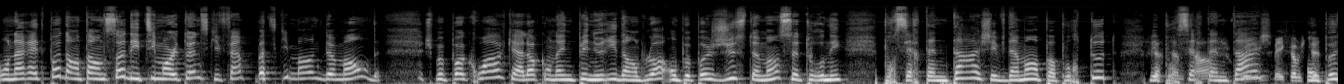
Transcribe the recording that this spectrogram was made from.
On n'arrête pas d'entendre ça des Tim Hortons qui font parce qu'il manque de monde. Je peux pas croire qu'alors qu'on a une pénurie d'emplois, on peut pas justement se tourner pour certaines tâches, évidemment pas pour toutes, mais pour certaines tâches, comme je on peut.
